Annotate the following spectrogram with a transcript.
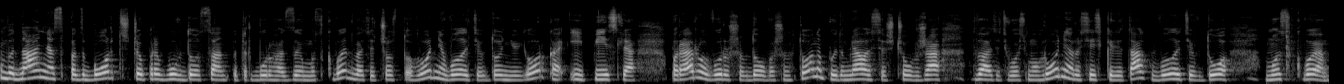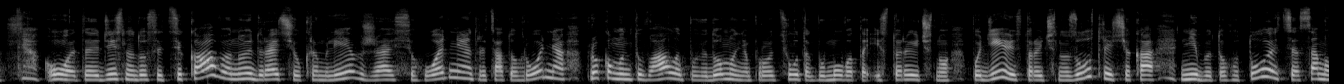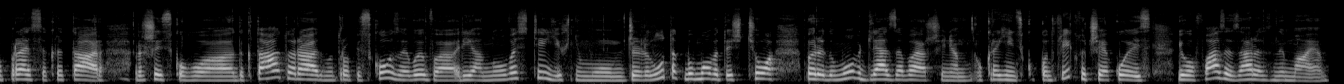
Видання спецборд, що прибув до Санкт-Петербурга з Москви 26 грудня, вилетів до Нью-Йорка і після перерви вирушив до Вашингтона. Повідомлялося, що вже 28 грудня російський літак вилетів до Москви. От дійсно досить цікаво. Ну і до речі, у Кремлі вже сьогодні, 30 грудня, прокоментували повідомлення про цю, так би мовити, історичну подію, історичну зустріч, яка нібито готується. Саме прес-секретар рашистського диктатора Дмитро Пісков заявив е, РІА Новості їхньому джерелу, так би мовити, що передумов для завершення українського конфлікту чи якоїсь його фази зараз немає.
